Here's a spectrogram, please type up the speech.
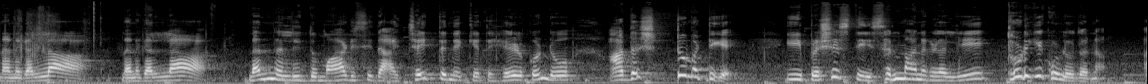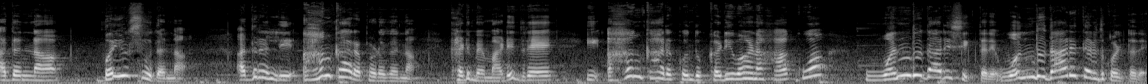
ನನಗಲ್ಲ ನನಗಲ್ಲ, ನನ್ನಲ್ಲಿದ್ದು ಮಾಡಿಸಿದ ಆ ಚೈತನ್ಯಕ್ಕೆ ಅಂತ ಹೇಳಿಕೊಂಡು ಆದಷ್ಟು ಮಟ್ಟಿಗೆ ಈ ಪ್ರಶಸ್ತಿ, ಸನ್ಮಾನಗಳಲ್ಲಿ ತೊಡಗಿಕೊಳ್ಳುವುದನ್ನು, ಅದನ್ನು ಬಯಸುವುದನ್ನು, ಅದರಲ್ಲಿ ಅಹಂಕಾರ ಪಡೋದನ್ನು ಕಡಿಮೆ ಮಾಡಿದರೆ ಈ ಅಹಂಕಾರಕ್ಕೊಂದು ಕಡಿವಾಣ ಹಾಕುವ ಒಂದು ದಾರಿ ಸಿಗ್ತದೆ, ಒಂದು ದಾರಿ ತೆರೆದುಕೊಳ್ತದೆ.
